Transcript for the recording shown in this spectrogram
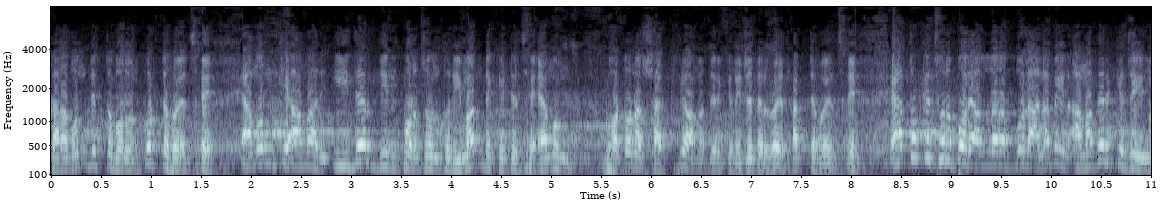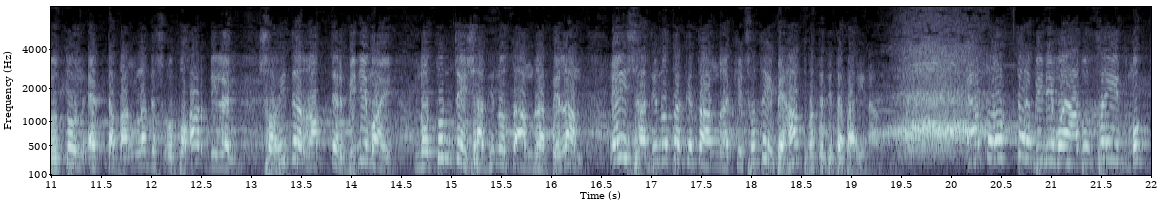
কারাবন্দিত্ব বরণ করতে হয়েছে। এমনকি আমার ঈদের দিন পর্যন্ত রিমান্ডে কেটেছে এমন ঘটনা সাক্ষী আমাদেরকে নিজেদের হয়ে থাকতে হয়েছে। এত কিছুর পরে আল্লাহ রাব্বুল আলমিন আমাদেরকে যেই নতুন একটা বাংলাদেশ উপহার দিলেন, শহীদের রক্তের বিনিময়ে নতুন যে স্বাধীনতা আমরা পেলাম, এই স্বাধীনতাকে তো আমরা কিছুতেই বেহাত হতে দিতে পারি না। বিনিময়ে আবু সাইদ মুক্ত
